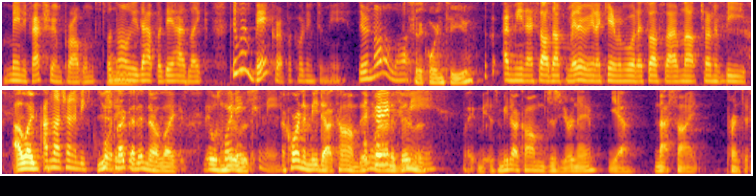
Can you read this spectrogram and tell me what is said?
manufacturing problems. But not only that, but they had like they went bankrupt according to me. They're not a lot. said according to you. I mean, I saw a documentary and I can't remember what I saw, so I'm not trying to be. I like I'm not trying to be. you snuck that in there like it was According news. to me. According to me.com, they went out of business. me. Like me- is me.com just your name? Yeah, not signed, printed.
